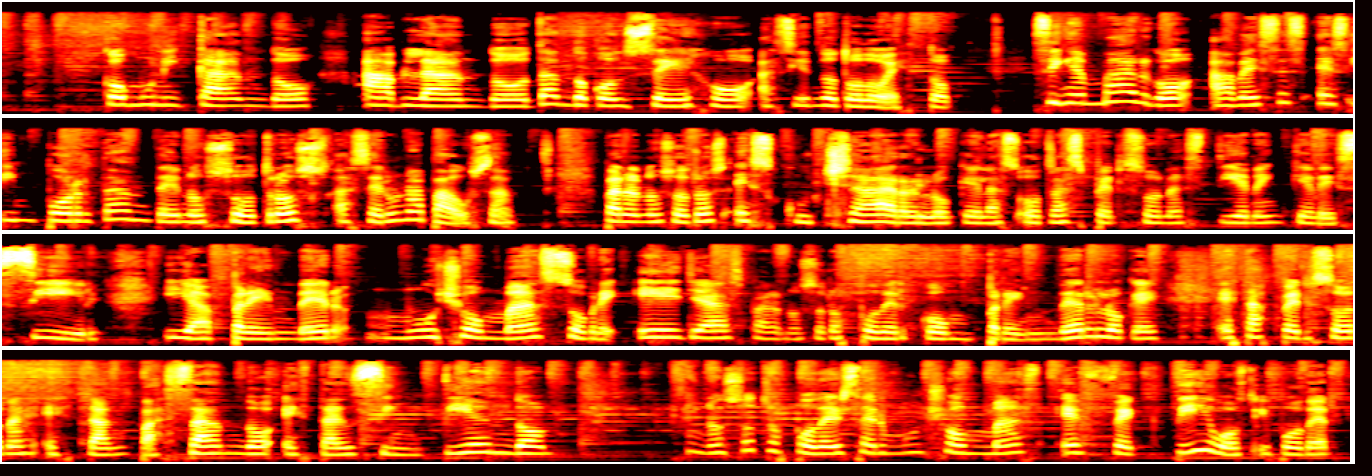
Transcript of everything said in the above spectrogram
comunicando, hablando, dando consejo, haciendo todo esto. Sin embargo, a veces es importante nosotros hacer una pausa para nosotros escuchar lo que las otras personas tienen que decir y aprender mucho más sobre ellas para nosotros poder comprender lo que estas personas están pasando, están sintiendo y nosotros poder ser mucho más efectivos y poder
